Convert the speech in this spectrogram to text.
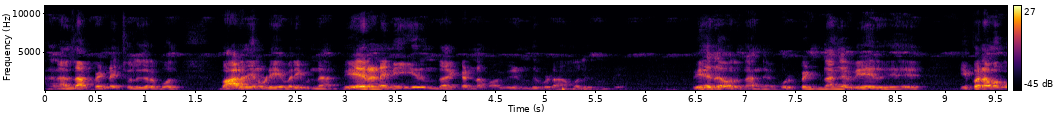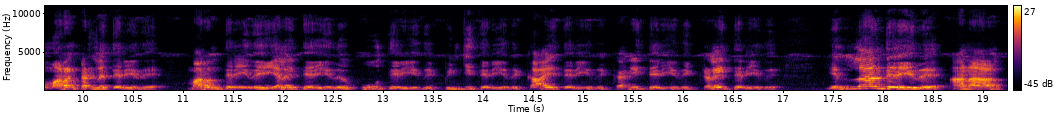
அதனால தான் பெண்ணை சொல்லுகிற போது பாரதியனுடைய வரி என்ன? நீ இருந்தாய் கண்ணம்மா வீழ்ந்து விடாமல் இருந்தேன். வேறு அவர் தாங்க. ஒரு பெண் தாங்க வேறு. இப்போ நமக்கு மரம் கண்ணில் தெரியுது. மரம் தெரியுது இலை தெரியுது பூ தெரியுது பிஞ்சு தெரியுது காய் தெரியுது கனி தெரியுது கிளை தெரியுது. எல்லாம் தெரியுது. ஆனால்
